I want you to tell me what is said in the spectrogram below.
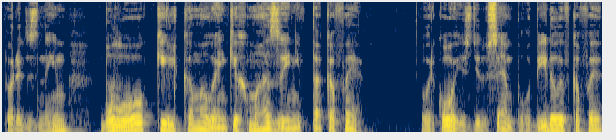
Поряд з ним було кілька маленьких магазинів та кафе. Горько із дідусем пообідали в кафе,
